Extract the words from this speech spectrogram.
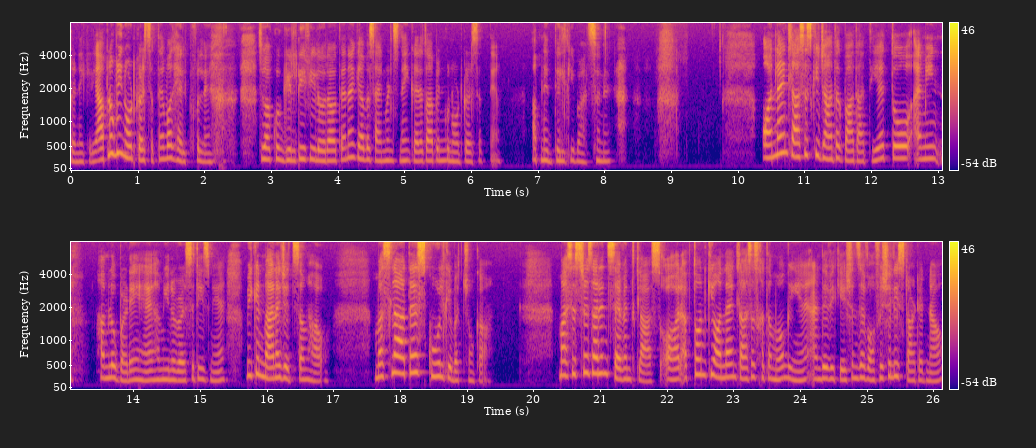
کرنے کے لیے۔ آپ لوگ بھی نوٹ کر سکتے ہیں، بہت ہیلپ فل ہیں۔ جب آپ کو گلٹی فیل ہو رہا ہوتا ہے نا کہ آپ اسائنمنٹس نہیں کریں تو آپ ان کو نوٹ کر سکتے ہیں۔ اپنے دل کی بات سنیں۔ آن لائن کلاسز کی جہاں تک بات آتی ہے تو آئی مین ہم لوگ بڑے ہیں، ہم یونیورسٹیز میں ہیں۔ We can manage it somehow مسئلہ آتا ہے اسکول کے بچوں کا۔ My sisters are in seventh class اور اب تو ان کی آن لائن کلاسز ختم ہو گئی ہیں and they vacations have officially started now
